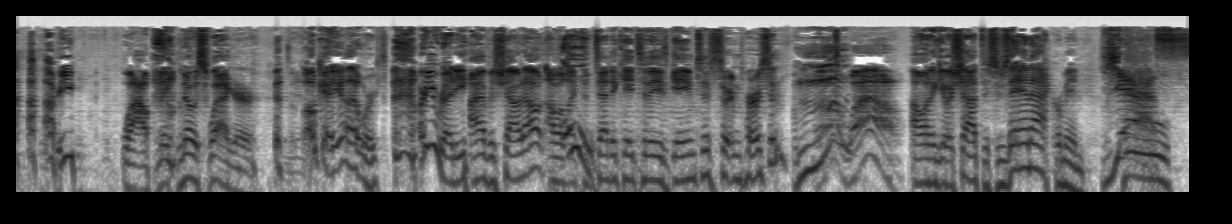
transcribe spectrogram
Are you? Wow. Make No swagger. Okay, yeah, that works. Are you ready? I have a shout out. I would like to dedicate today's game to a certain person. Oh, wow. I want to give a shout to Suzanne Ackerman. Yes.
